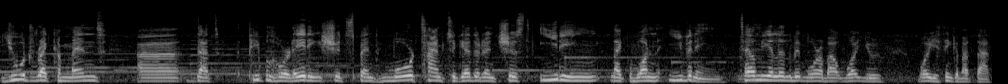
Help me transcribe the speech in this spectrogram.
you would recommend uh, that people who are dating should spend more time together than just eating like one evening. Tell me a little bit more about what you what you think about that.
